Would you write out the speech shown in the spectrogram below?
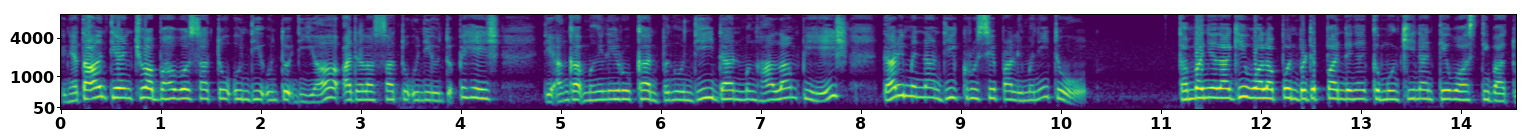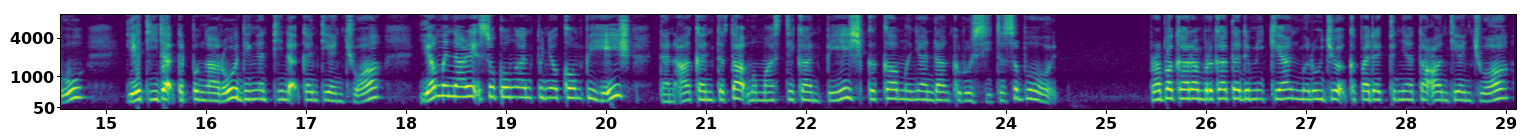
kenyataan Tian Chua bahawa satu undi untuk dia adalah satu undi untuk PH dianggap mengelirukan pengundi dan menghalang PH dari menang di kerusi parlimen itu. Tambahnya lagi, walaupun berdepan dengan kemungkinan tewas di Batu, dia tidak terpengaruh dengan tindakan Tian Chua yang menarik sokongan penyokong PH dan akan tetap memastikan PH kekal menyandang kerusi tersebut. Prabakaran berkata demikian merujuk kepada kenyataan Tian Chua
